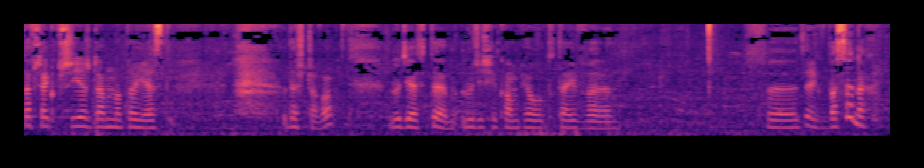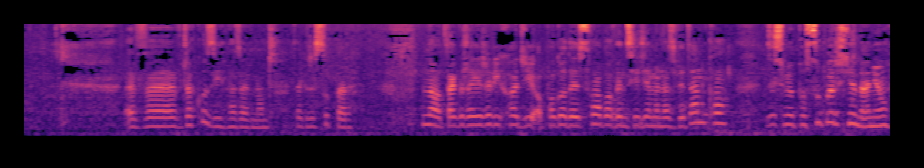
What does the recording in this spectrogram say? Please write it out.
Zawsze jak przyjeżdżam, no to jest deszczowo. Ludzie w tym, ludzie się kąpią tutaj w, w, w basenach, w, w jacuzzi na zewnątrz, także super. No, także jeżeli chodzi o pogodę jest słabo, więc jedziemy na zwiedzanko. Jesteśmy po super śniadaniu,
